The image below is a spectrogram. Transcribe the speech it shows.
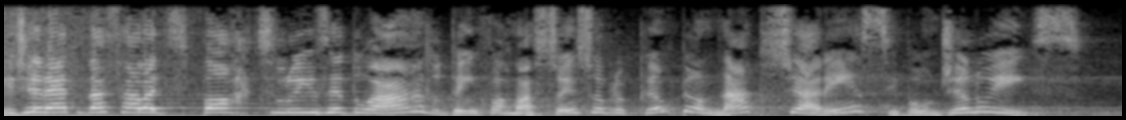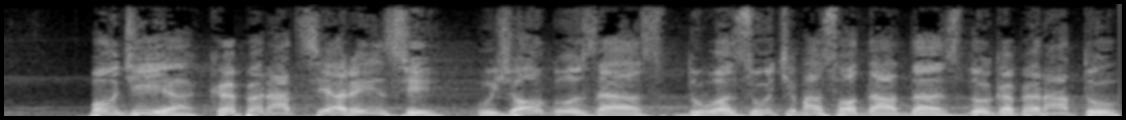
E direto da sala de esportes, Luiz Eduardo tem informações sobre o Campeonato Cearense. Bom dia, Luiz. Bom dia, Campeonato Cearense. Os jogos das duas últimas rodadas do campeonato,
